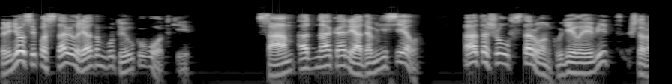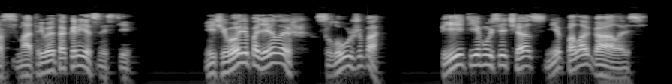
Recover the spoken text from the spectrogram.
принес и поставил рядом бутылку водки. Сам, однако, рядом не сел, а отошел в сторонку, делая вид, что рассматривает окрестности. Ничего не поделаешь, служба. Пить ему сейчас не полагалось.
